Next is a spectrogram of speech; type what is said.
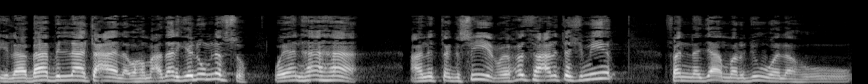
إلى باب الله تعالى وهو مع ذلك يلوم نفسه وينهاها عن التقصير ويحثها على التشمير فالنجاة مرجوة له.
